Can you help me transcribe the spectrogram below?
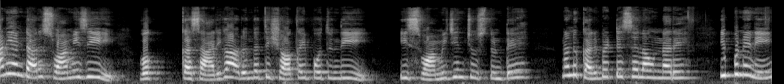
అని అంటారు స్వామీజీ. ఒక్కసారిగా అరుంధతి షాక్ అయిపోతుంది. ఈ స్వామీజీని చూస్తుంటే నన్ను కనిపెట్టేసేలా ఉన్నారే. ఇప్పుడు నేనేం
